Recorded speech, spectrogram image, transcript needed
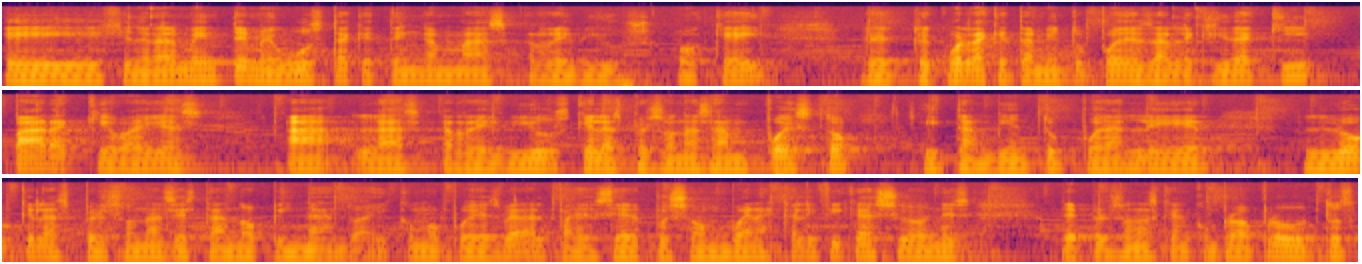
eh, generalmente me gusta que tenga más reviews, ¿ok? recuerda que también tú puedes darle clic aquí para que vayas a las reviews que las personas han puesto y también tú puedas leer lo que las personas están opinando. Ahí como puedes ver, al parecer pues son buenas calificaciones de personas que han comprado productos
